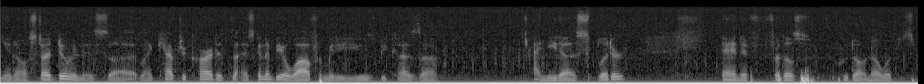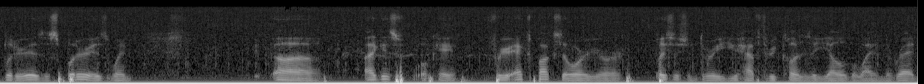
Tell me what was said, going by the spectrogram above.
you know, start doing this. Uh, my capture card, it's, not, it's going to be a while for me to use because uh, I need a splitter. And if for those who don't know what a splitter is, a splitter is when, uh, I guess, okay, for your Xbox or your PlayStation 3, you have three colors, the yellow, the white, and the red.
